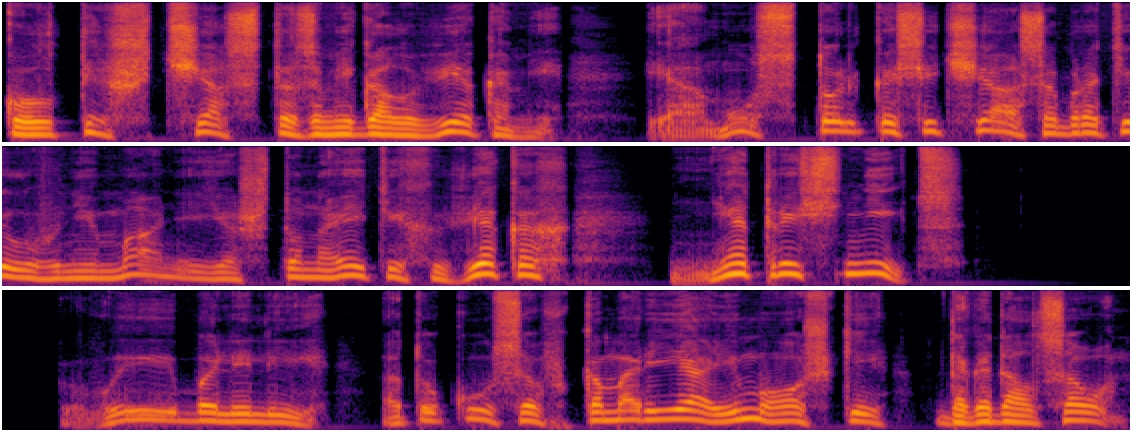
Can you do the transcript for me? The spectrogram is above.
Култыш часто замигал веками, и Амус только сейчас обратил внимание, что на этих веках нет ресниц. Выболели от укусов комарья и мошки, догадался он.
